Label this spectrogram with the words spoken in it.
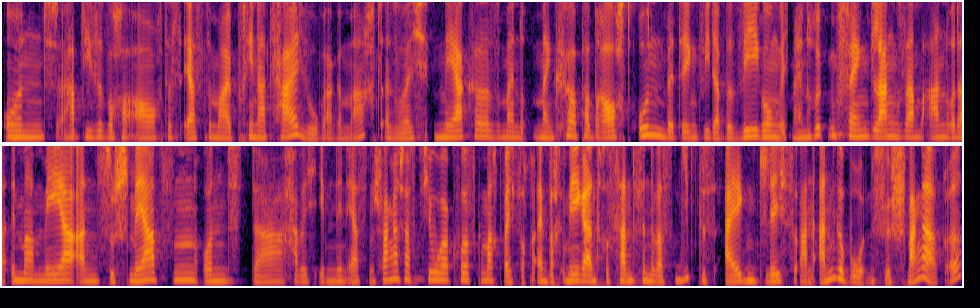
Und habe diese Woche auch das erste Mal Pränatal-Yoga gemacht. Also ich merke, so mein, mein Körper braucht unbedingt wieder Bewegung. Mein Rücken fängt langsam an oder immer mehr an zu schmerzen. Und da habe ich eben den ersten Schwangerschafts-Yoga-Kurs gemacht, weil ich es auch einfach mega interessant finde, was gibt es eigentlich so an Angeboten für Schwangere?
